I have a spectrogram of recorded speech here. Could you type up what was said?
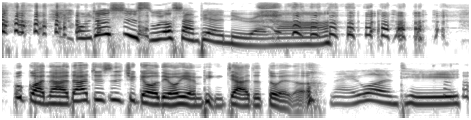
我们就是世俗又善变的女人啊。不管啦，大家就是去给我留言评价就对了，没问题。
